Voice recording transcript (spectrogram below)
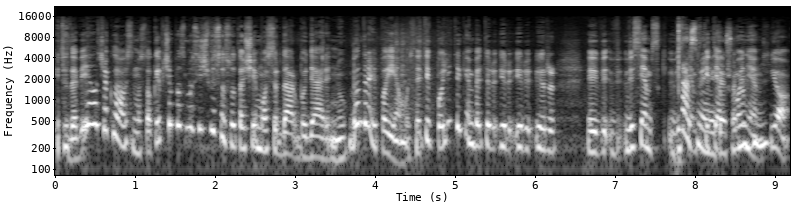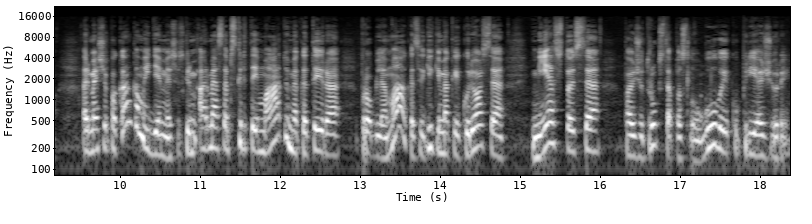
Ir tada vėl čia klausimas o kaip čia pas mus iš viso su ta šeimos ir darbo derinimu? Bendrai paėmus ne tik politikėm bet ir ir ir ir visiems visiems kitiems žmonėms. mhm. jo. Ar mes čia pakankamai dėmesio skiriam? Ar mes apskritai matome kad tai yra problema kad sakykime kai kuriuose miestuose pavyzdžiui trūksta paslaugų vaikų priežiūrai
